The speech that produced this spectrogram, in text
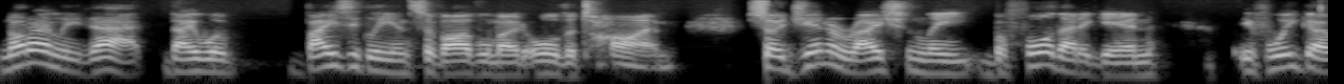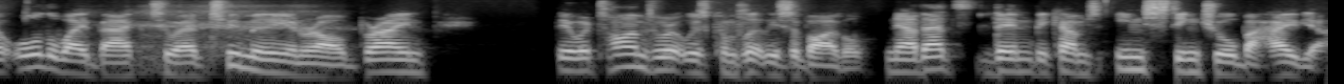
Not only that, they were basically in survival mode all the time. So, generationally, before that, again, if we go all the way back to our two million year old brain, there were times where it was completely survival. Now, that then becomes instinctual behavior.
